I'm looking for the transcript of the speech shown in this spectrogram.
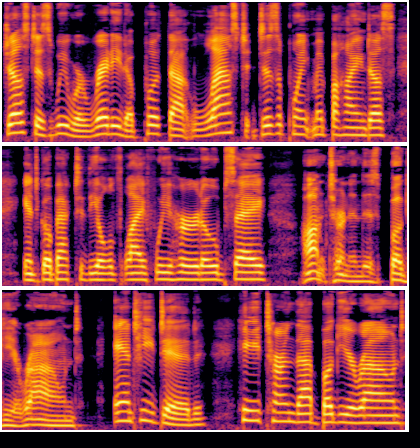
just as we were ready to put that last disappointment behind us and go back to the old life, we heard Ob say, I'm turning this buggy around. And he did. He turned that buggy around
